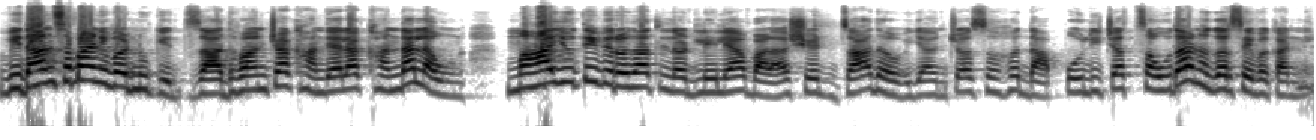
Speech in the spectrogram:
विधानसभा निवडणुकीत जाधवांच्या खांद्याला खांदा लावून महायुती विरोधात लढलेल्या बाळाशेठ जाधव यांच्यासह दापोलीच्या चौदा नगरसेवकांनी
